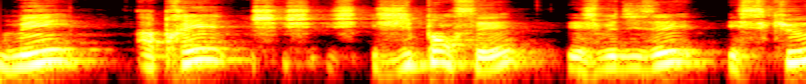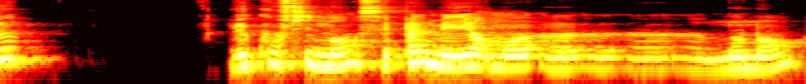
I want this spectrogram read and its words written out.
mais après, j'y pensais et je me disais, est-ce que le confinement, c'est pas le meilleur moment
